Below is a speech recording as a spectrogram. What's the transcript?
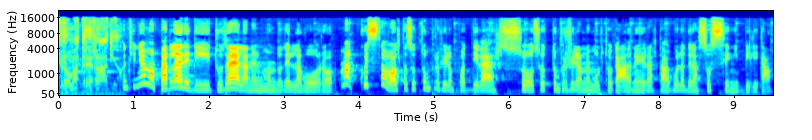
Roma 3 Radio. Continuiamo a parlare di tutela nel mondo del lavoro, ma questa volta sotto un profilo un po' diverso, sotto un profilo a noi molto caro, in realtà quello della sostenibilità.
